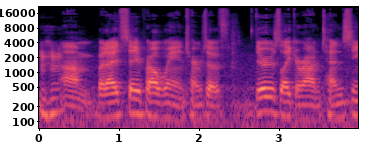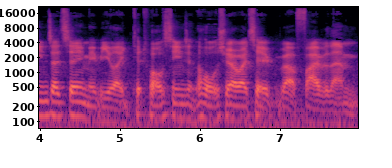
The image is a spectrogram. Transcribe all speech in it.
Mhm. Um, but I'd say probably in terms of there's like around ten scenes. I'd say maybe like to twelve scenes in the whole show. I'd say about five of them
